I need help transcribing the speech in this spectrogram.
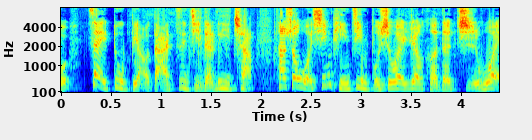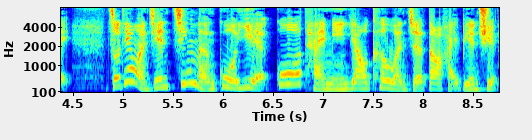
再度表达自己的立场，他说：“我心平静，不是为任何的职位。”昨天晚间金门过夜，郭台铭邀柯文哲到海边去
